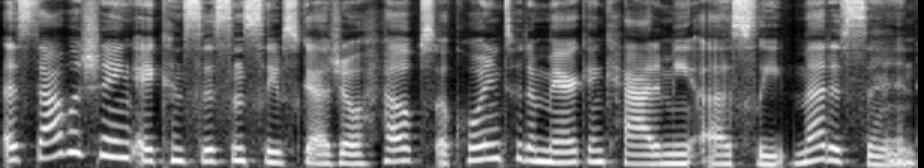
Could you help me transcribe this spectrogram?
establishing a consistent sleep schedule helps according to the American Academy of Sleep Medicine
